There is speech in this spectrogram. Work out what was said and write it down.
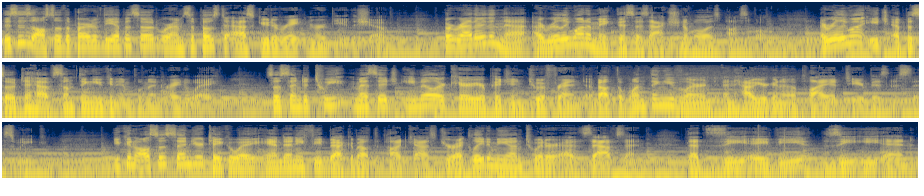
This is also the part of the episode where I'm supposed to ask you to rate and review the show. But rather than that, I really want to make this as actionable as possible. I really want each episode to have something you can implement right away. So send a tweet, message, email, or carrier pigeon to a friend about the one thing you've learned and how you're going to apply it to your business this week. You can also send your takeaway and any feedback about the podcast directly to me on Twitter at Zavzen. That's Z A V Z E N.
